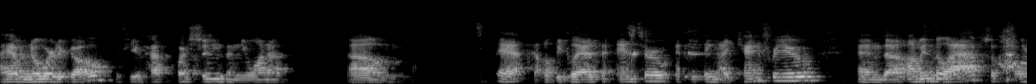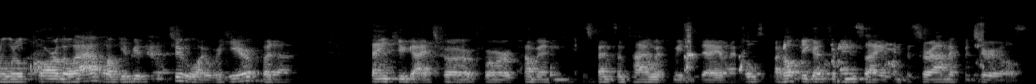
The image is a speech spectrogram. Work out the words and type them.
I have nowhere to go. If you have questions and you want to um, ask, I'll be glad to answer anything I can for you. And uh, I'm in the lab, so if you want a little tour of the lab, I'll give you that too while we're here. But uh, thank you guys for for coming to spend some time with me today. And I hope I hope you got some insight into ceramic materials.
